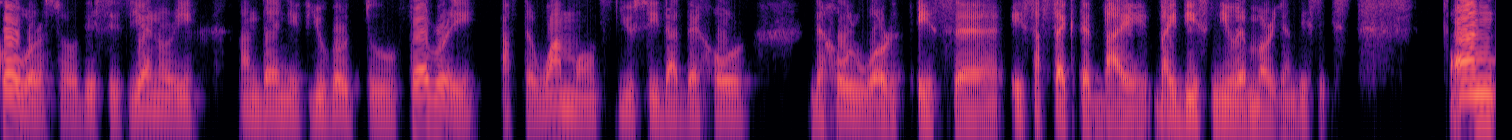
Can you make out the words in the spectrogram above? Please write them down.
cover. So this is January. And then if you go to February, after one month, you see that the whole the whole world is uh, is affected by by this new emergent disease. And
